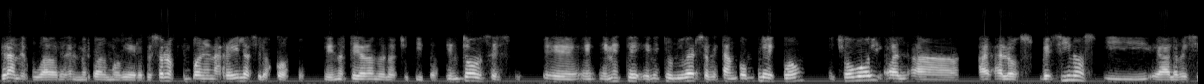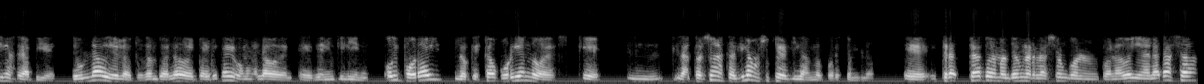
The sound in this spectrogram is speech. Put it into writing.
grandes jugadores del mercado inmobiliario, que son los que imponen las reglas y los costos. y no estoy hablando de los chiquitos. Entonces, eh, en, este, en este universo que es tan complejo, yo voy a, los vecinos y a las vecinas de a pie, de un lado y del otro, tanto del lado del propietario como del lado del, eh, inquilino. Hoy por hoy lo que está ocurriendo es que mm, las personas que alquilamos, yo estoy alquilando, por ejemplo, eh, trato de mantener una relación con, la dueña de la casa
